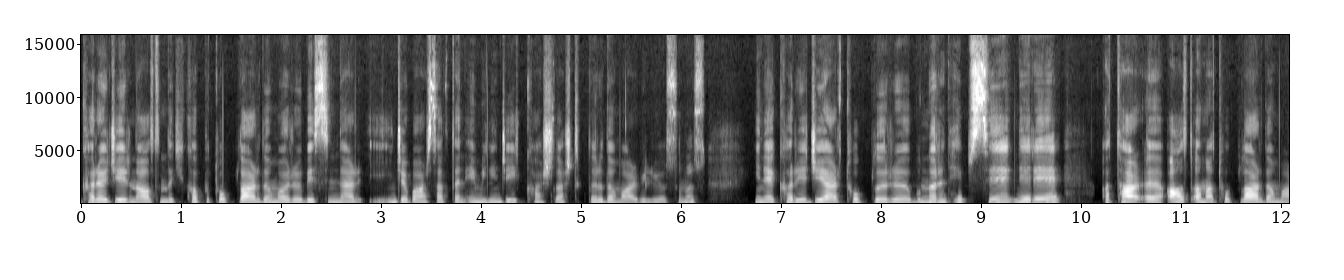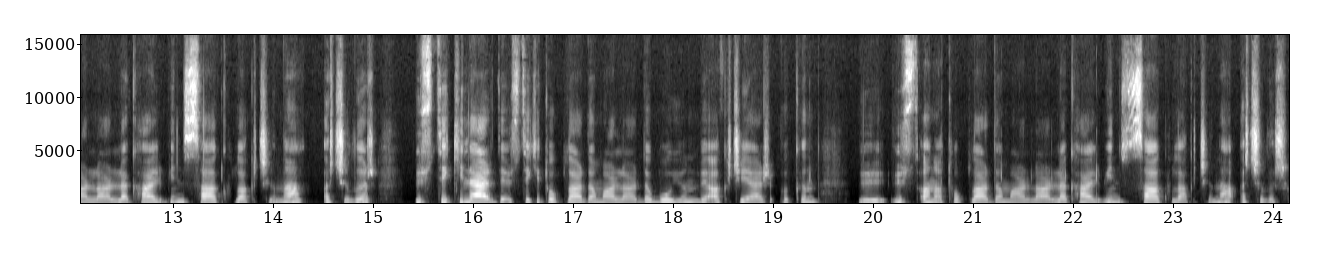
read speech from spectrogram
karaciğerin altındaki kapı toplar damarı, besinler ince bağırsaktan emilince ilk karşılaştıkları damar biliyorsunuz. Yine karaciğer topları bunların hepsi nereye? Atar, alt ana toplar damarlarla kalbin sağ kulakçığına açılır. Üsttekiler de üstteki toplar damarlarda boyun ve akciğer bakın üst ana toplar damarlarla kalbin sağ kulakçığına açılır.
